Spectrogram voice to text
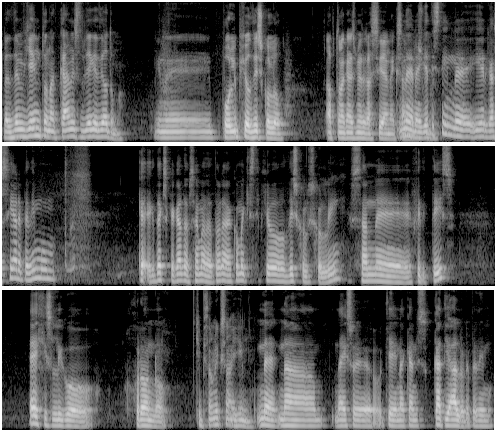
δηλαδή, δεν βγαίνει το να κάνεις τη δουλειά για δύο άτομα. Είναι πολύ πιο δύσκολο από το να κάνεις μια εργασία ένα εξάμεινο. Ναι, ναι, ας πούμε. γιατί στην ε, η εργασία, ρε παιδί μου. κα- Εντάξει, κακά τα ψέματα τώρα, ακόμα και στη πιο δύσκολη σχολή, σαν ε, φοιτητής, έχεις λίγο χρόνο Και πιθανόν έχει ξαναγίνει. ναι, να, να είσαι και να κάνεις κάτι άλλο, ρε παιδί μου.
